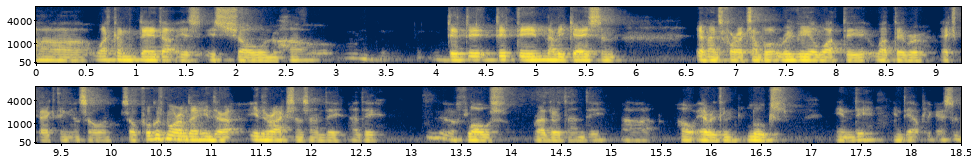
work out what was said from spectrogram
uh, what kind of data is is shown. How did the, did the navigation events, for example, reveal what the what they were expecting and so on. So focus more on the inter interactions and the and the uh, flows rather than the uh, how everything looks in the in the application.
